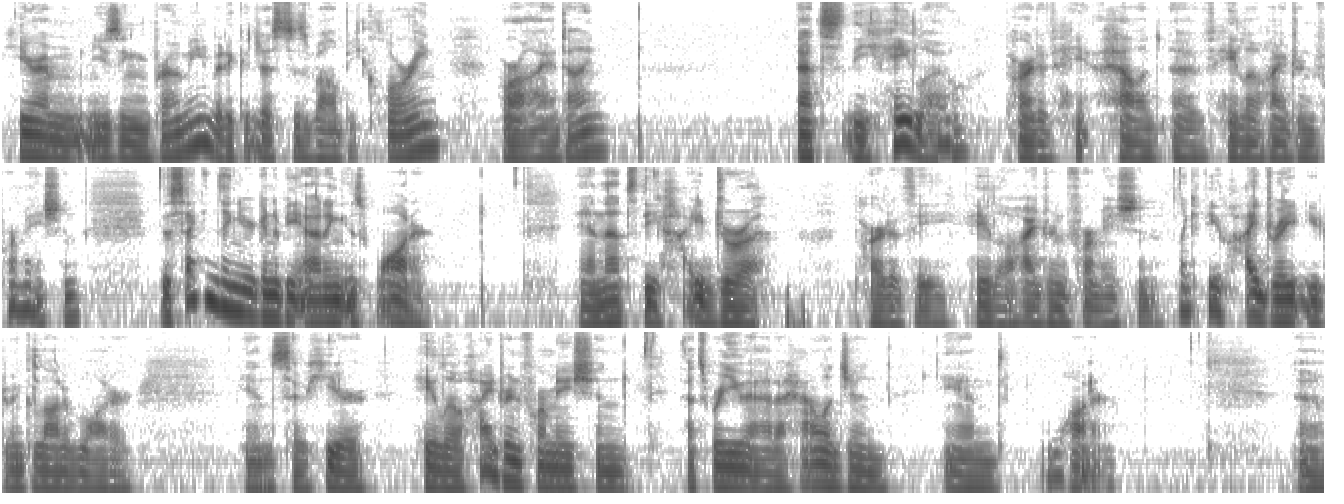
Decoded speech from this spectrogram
here I'm using bromine, but it could just as well be chlorine or iodine. That's the halo part of, hal of halohydrin formation. The second thing you're going to be adding is water, and that's the hydra part of the halohydrin formation. Like if you hydrate, you drink a lot of water, and so here, halohydrin formation, that's where you add a halogen and water. Now,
